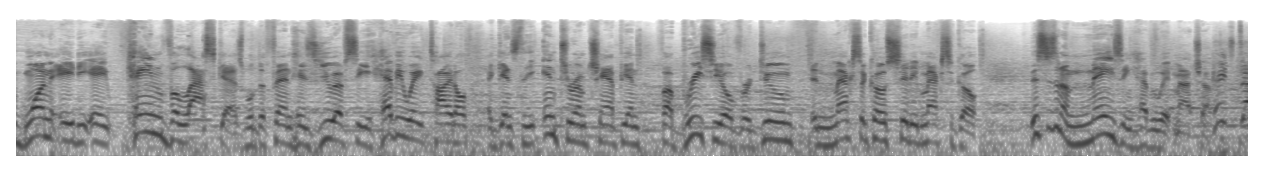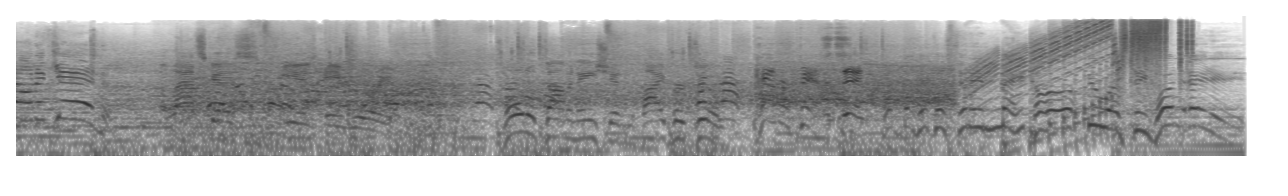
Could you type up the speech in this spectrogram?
188, Cain Velasquez will defend his UFC heavyweight title against the interim champion Fabricio Werdum in Mexico City, Mexico. This is an amazing heavyweight matchup. He's down again! Velasquez is a warrior. Total domination by Werdum. Hammer fist! Mexico City, Mexico, UFC 180.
